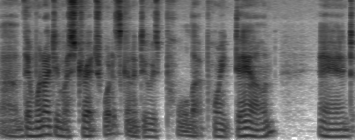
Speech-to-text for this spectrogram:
um, then when I do my stretch, what it's going to do is pull that point down. And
